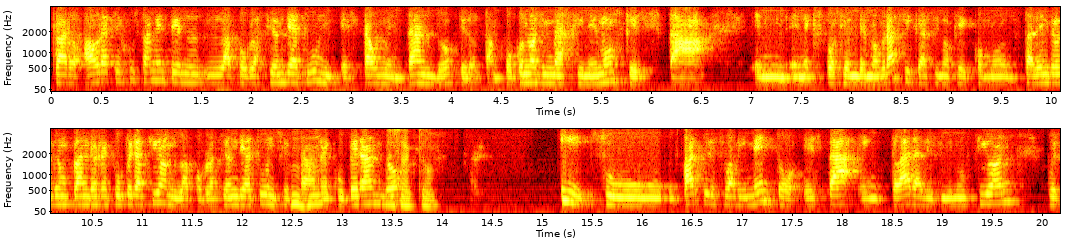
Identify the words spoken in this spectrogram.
claro, ahora que justamente la población de atún está aumentando, pero tampoco nos imaginemos que está en, en explosión demográfica, sino que como está dentro de un plan de recuperación, la población de atún se está recuperando. Exacto. y su parte de su alimento está en clara disminución, pues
